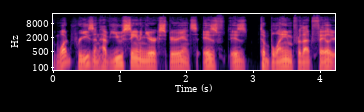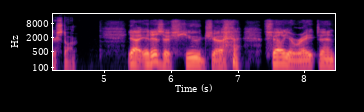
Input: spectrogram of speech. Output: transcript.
what reason have you seen in your experience is is to blame for that failure storm? Yeah, it is a huge uh, failure rate, and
